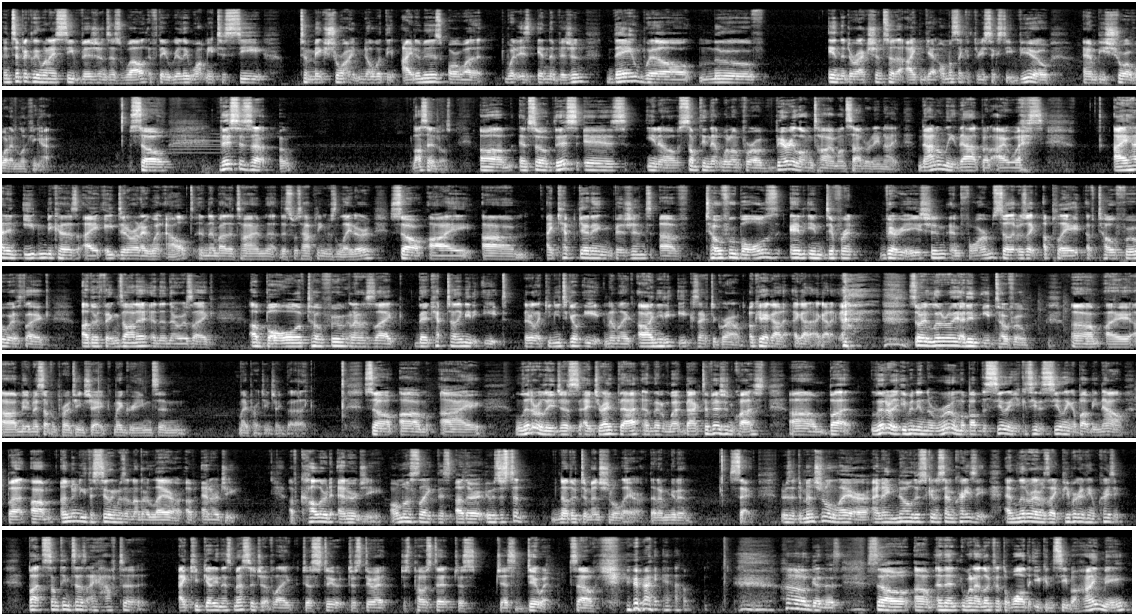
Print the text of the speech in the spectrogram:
And typically when I see visions as well, if they really want me to see to make sure I know what the item is or what what is in the vision, they will move in the direction so that I can get almost like a 360 view and be sure of what I'm looking at. So this is a oh, Los Angeles. Um, and so this is you know something that went on for a very long time on Saturday night. Not only that, but I was I hadn't eaten because I ate dinner and I went out, and then by the time that this was happening, it was later. So I um, I kept getting visions of tofu bowls and in different variation and forms. So it was like a plate of tofu with like other things on it, and then there was like a bowl of tofu, and I was like, they kept telling me to eat. They're like, you need to go eat, and I'm like, oh, I need to eat because I have to ground. Okay, I got it, I got it, I got it. so I literally I didn't eat tofu. Um, I uh, made myself a protein shake, my greens and my protein shake that I like. So um, I literally just I drank that and then went back to Vision Quest. Um, but literally, even in the room above the ceiling, you can see the ceiling above me now. But um, underneath the ceiling was another layer of energy, of colored energy, almost like this other. It was just a another dimensional layer that I'm gonna say. There's a dimensional layer, and I know this is gonna sound crazy. And literally, I was like, people are gonna think I'm crazy, but something says I have to. I keep getting this message of like, just do it, just do it, just post it, just just do it. So here I am. Oh goodness. So um, and then when I looked at the wall that you can see behind me,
